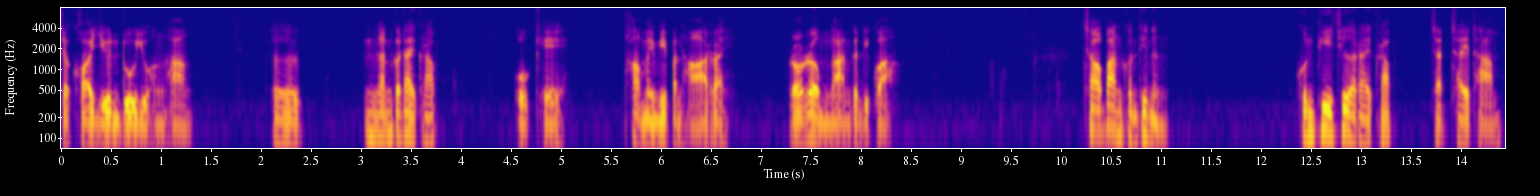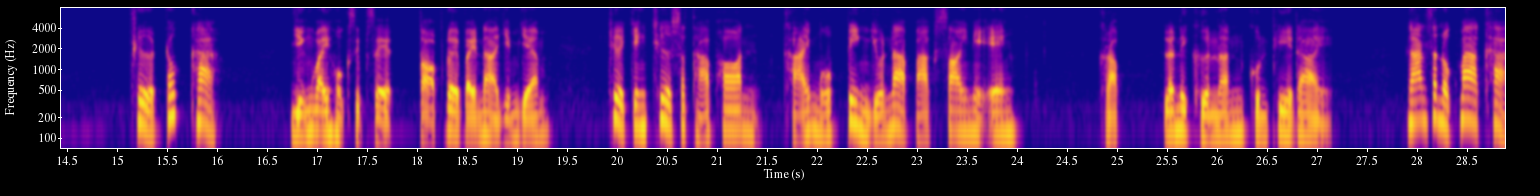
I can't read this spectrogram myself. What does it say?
จะคอยยืนดูอยู่ห่างๆ เออ งั้นก็ได้ครับ โอเค ถ้าไม่มีปัญหาอะไร เราเริ่มงานกันดีกว่า ชาวบ้านคนที่หนึ่ง คุณพี่ชื่ออะไรครับ ชัดชัยถาม ชื่อตุ๊กค่ะ หญิงวัยหกสิบเศษ ตอบด้วยใบหน้ายิ้มแย้ม ชื่อจริงชื่อสถาพรขายหมูปิ้งอยู่หน้าปากซอยนี่เอง ครับ แล้วในคืนนั้นคุณพี่ได้ งานสนุกมากค่ะ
